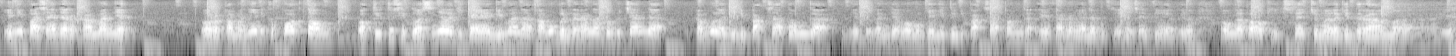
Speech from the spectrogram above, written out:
Ini pak saya ada rekamannya. Oh rekamannya ini kepotong. Waktu itu situasinya lagi kayak gimana? Kamu beneran atau bercanda? Kamu lagi dipaksa atau enggak? Gitu kan. Dia ngomong kayak gitu dipaksa apa enggak? Ya karena nggak ada bukti kan saya tinggal bilang oh enggak pak. Oke saya cuma lagi drama. Ya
